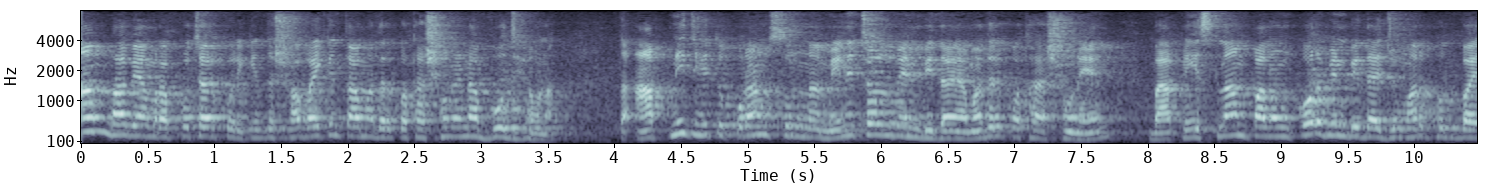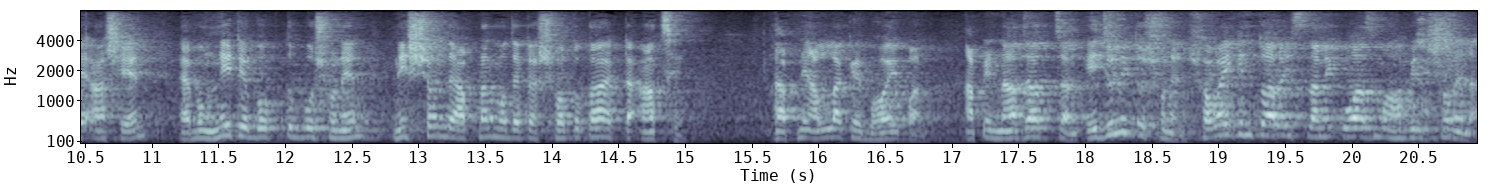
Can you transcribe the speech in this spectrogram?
আমভাবে আমরা প্রচার করি, কিন্তু সবাই কিন্তু আমাদের কথা শোনে না, বোঝেও না। তো আপনি যেহেতু কোরআন, সুন্না মেনে চলবেন, বিদায় আমাদের কথা শোনেন বা আপনি ইসলাম পালন করবেন বিদায় জুমার খুদ্বায় আসেন এবং নেটে বক্তব্য শোনেন, নিঃসন্দেহে আপনার মধ্যে একটা সততা একটা আছে। আপনি আল্লাহকে ভয় পান, আপনি নাজাদ চান এই জন্যই তো শোনেন। সবাই কিন্তু আর ইসলামিক ওয়াজ মাহবিল শোনে না,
